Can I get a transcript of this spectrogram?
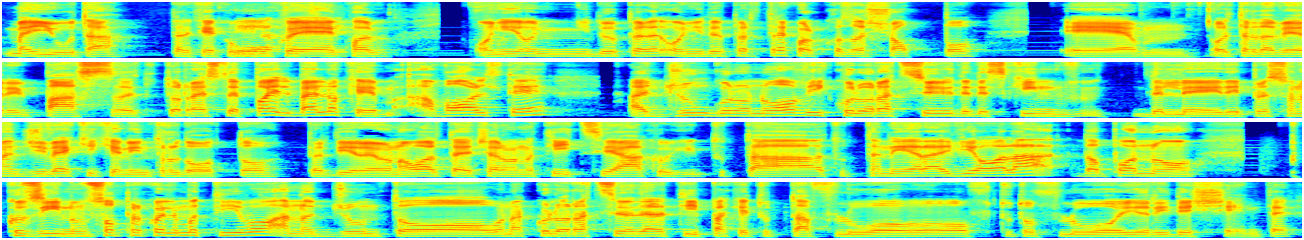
mi aiuta. perché comunque qual- ogni, ogni, due per, ogni due per tre qualcosa shoppo, e, mm, oltre ad avere il pass e tutto il resto. E poi il bello è che a volte aggiungono nuove colorazioni delle skin delle- dei personaggi vecchi che hanno introdotto. Per dire, una volta c'era una tizia tutta, tutta nera e viola, dopo hanno così, non so per quale motivo, hanno aggiunto una colorazione della tipa che è tutta fluo, tutto fluo iridescente.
